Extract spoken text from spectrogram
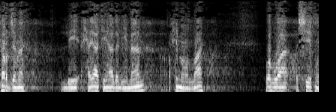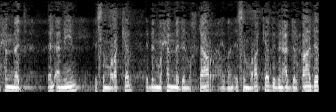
ترجمة لحياة هذا الإمام رحمه الله وهو الشيخ محمد الأمين اسم مركب ابن محمد المختار أيضا اسم مركب ابن عبد القادر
